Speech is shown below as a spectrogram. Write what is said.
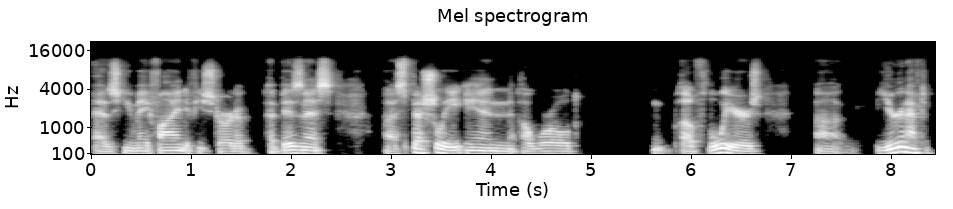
as you may find, if you start a, a business, especially in a world of lawyers, uh, you're going to have to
